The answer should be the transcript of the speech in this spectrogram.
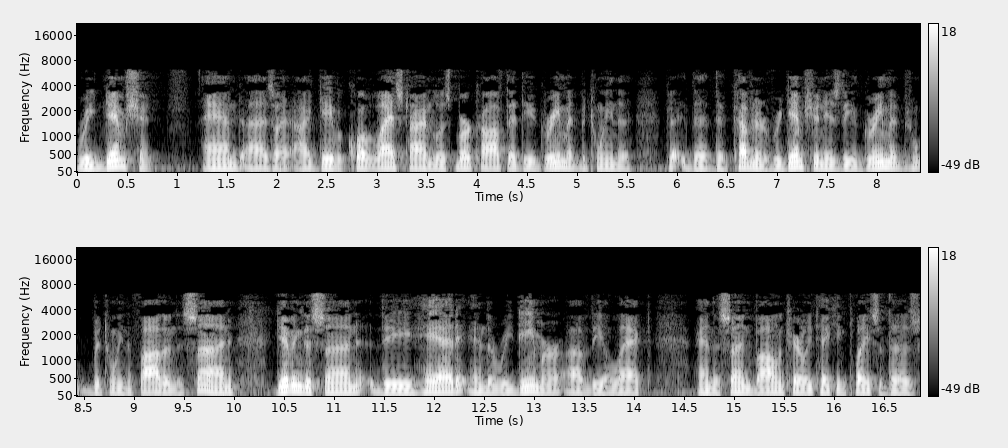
redemption. And uh, as I, I, gave a quote last time, Louis Berkhof, that the agreement between the, the, the covenant of redemption is the agreement between the Father and the Son, giving the Son the head and the Redeemer of the elect, and the Son voluntarily taking place of those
